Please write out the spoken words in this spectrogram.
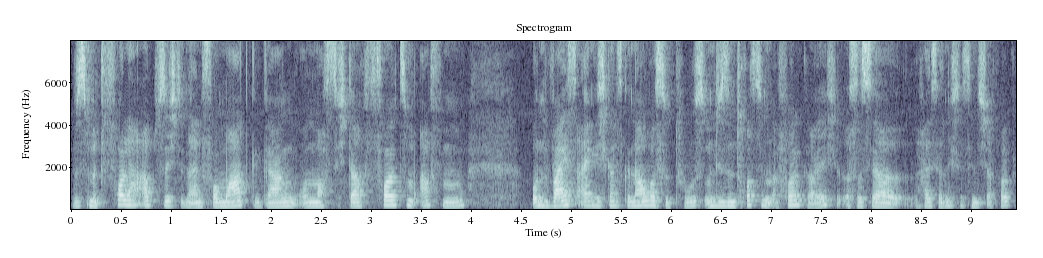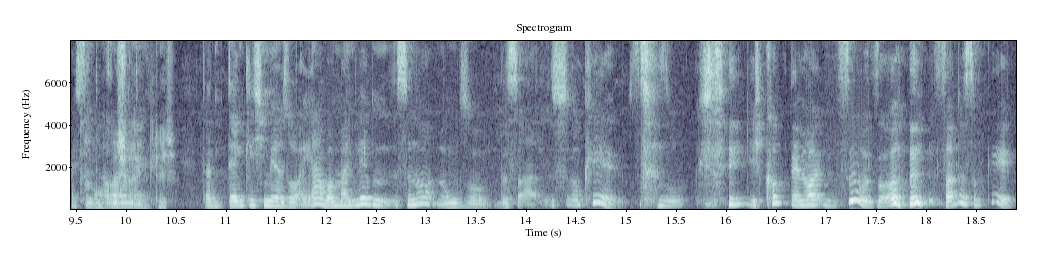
bist mit voller Absicht in ein Format gegangen und machst dich da voll zum Affen und weißt eigentlich ganz genau, was du tust und die sind trotzdem erfolgreich. Das ist ja, heißt ja nicht, dass sie nicht erfolgreich sind. Traurig aber eigentlich. Dann denke ich mir so, ja, aber mein Leben ist in Ordnung. So. Das ist okay. So, ich ich gucke den Leuten zu. So. Das ist alles okay.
